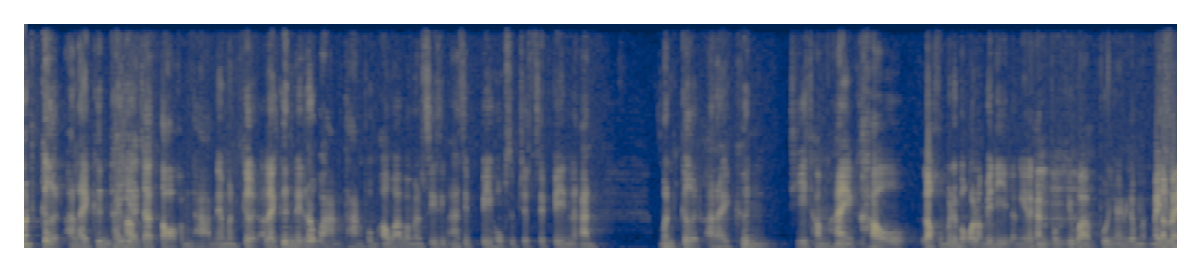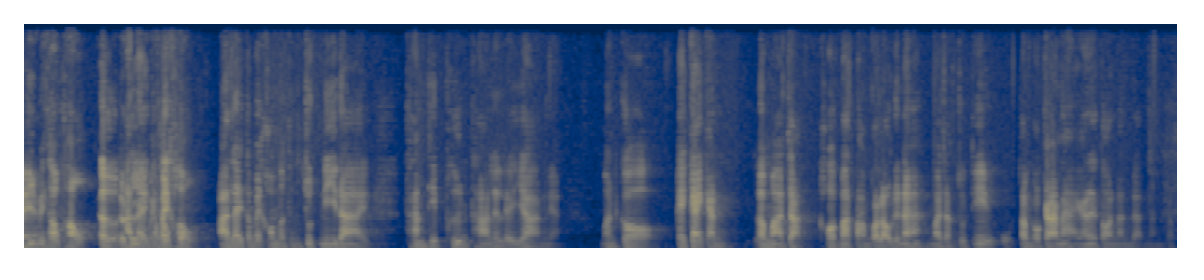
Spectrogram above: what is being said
มันเกิดอะไรขึ้นถ้าครับอยากจะตอบคำถามเนี่ยมันเกิดอะไรขึ้นในระหว่างทางผมเอาว่าประมาณ 40-50 ปี 60-70 ปีนี่แล้วกัน มันเกิดอะไรขึ้น ที่ทำให้เขาเราคงไม่ได้บอกว่าเราไม่ดีอย่างนี้แล้วกันผมคิดว่าพูดอย่างนั้นก็ไม่แต่แฟเราร์ดีไม่เท่าเขาเออเราอะไรดีไม่ทำให้เท่าเขาเขาอะไรทำให้เขามาถึงจุดนี้ได้ ทั้งที่พื้นฐานหลาย ๆ อย่างเนี่ย มันก็ใกล้ ๆ กัน แล้วมาจากเขามาต่ำกว่าเราด้วยนะ มาจากจุดที่โอ้ต่ำกว่ากาหน้าอย่างนั้นในตอนนั้นแบบนั้นครับ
